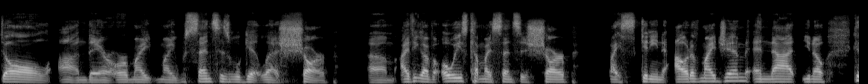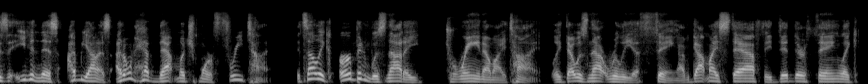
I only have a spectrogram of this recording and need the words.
dull on there, or my my senses will get less sharp. Um, I think I've always kept my senses sharp by getting out of my gym and not, you know, because even this, I'll be honest, I don't have that much more free time. It's not like urban was not a drain on my time. Like that was not really a thing. I've got my staff, they did their thing. Like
